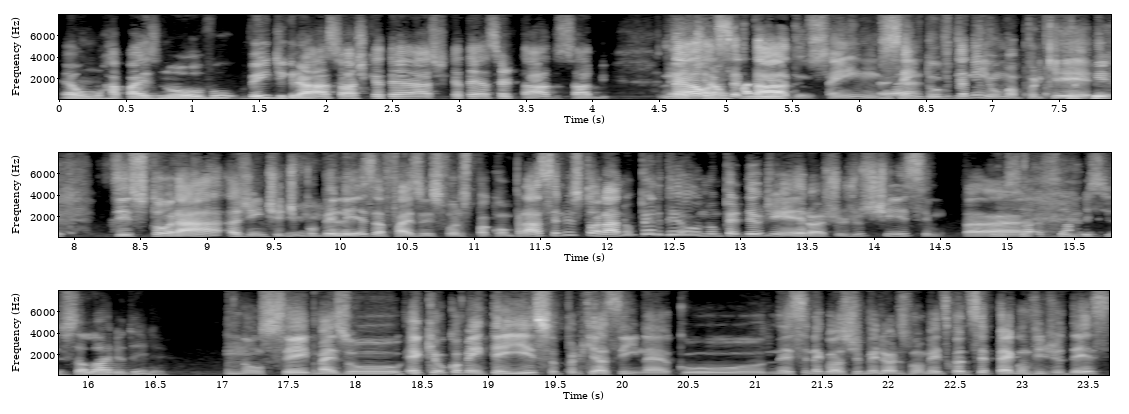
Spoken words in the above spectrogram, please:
é um rapaz novo, veio de graça, acho que até acho que até é acertado, sabe? É, Não, é, acertado, um sem, é. sem dúvida nenhuma, porque, porque, se estourar, a gente, tipo, beleza, faz um esforço para comprar, se não estourar, não perdeu, não perdeu dinheiro, acho justíssimo, tá? sabe se o salário dele? Não sei, mas o é que eu comentei isso porque assim, né, com, nesse negócio de melhores momentos, quando você pega um vídeo desse,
